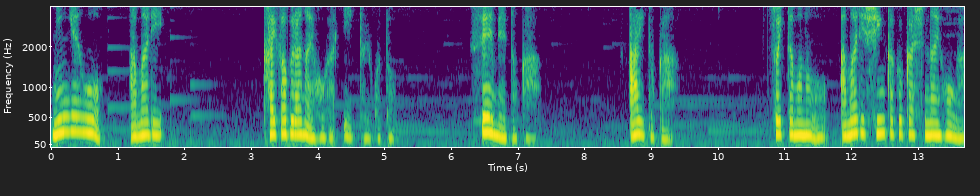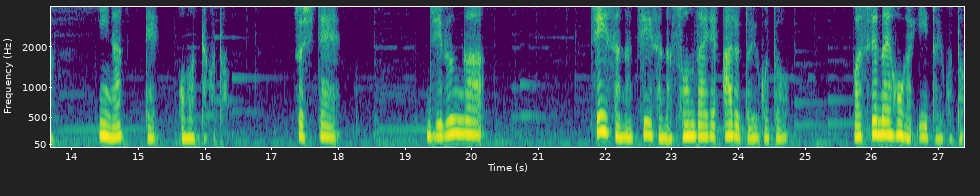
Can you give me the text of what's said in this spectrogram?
人間をあまり買いかぶらない方がいいということ。生命とか愛とかそういったものをあまり深刻化しない方がいいなって思ったこと。そして自分が小さな小さな存在であるということ忘れない方がいいということ。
